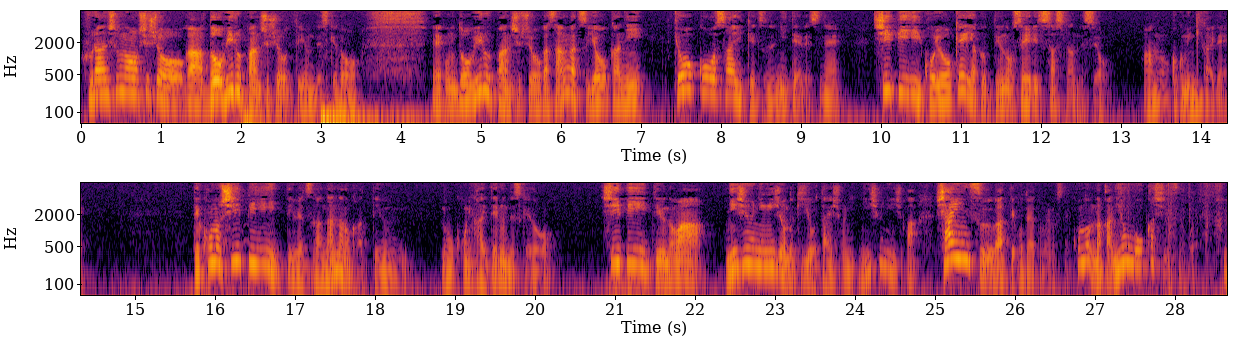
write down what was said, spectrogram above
フランスの首相がド・ウィルパン首相って言うんですけど、えーこのド・ウィルパン首相が3月8日に強行採決にてですね、CPE 雇用契約っていうのを成立させたんですよ。あの、国民議会で。で、この CPE っていうやつが何なのかっていうのをここに書いてるんですけど、CPE っていうのは、20人以上の企業を対象に、20人以上、あ、社員数がってことやと思いますね。このなんか日本語おかしいですね、これ。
